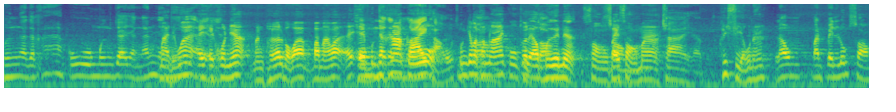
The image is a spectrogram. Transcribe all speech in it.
มึงอาจจะฆ่ากูมึงจะอย่างนั้นอหมายถึงว่าไอ้ะรไอ้คนเนี้ยมันเพ้อบอกว่าประมาณว่าเอ้ยเอ็เอ็มมมึงจะฆ่าจะกูทำร้ายเขาถูกมึงจะมาทำร้ายกูต้องก็เลยเอาถูกต้องปืนเนี่ยส่องไปส่องมาใช่ครับเฮ้ยเสียวนะแล้วมันเป็นลูกซอง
